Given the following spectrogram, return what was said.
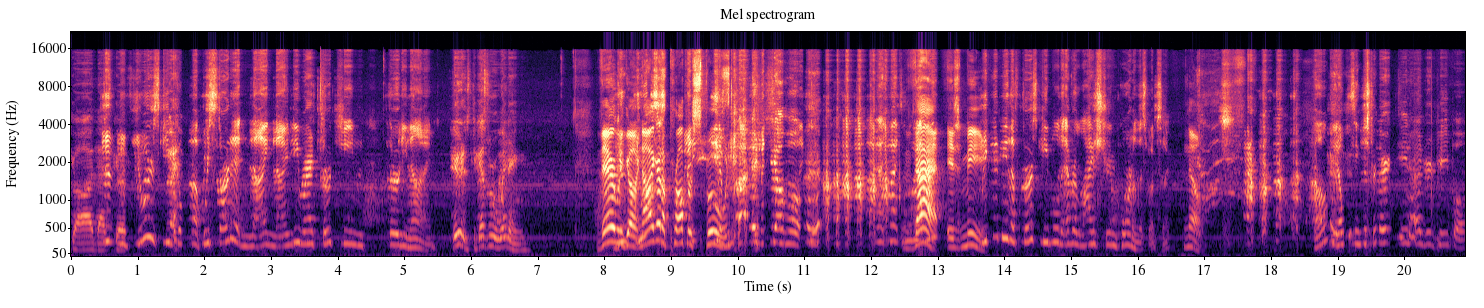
god, that's The good. viewers keep going up. We started at 990, we're at 1339. Dude, it's because we're winning. There we You- go. Now I got a proper spoon. He's got a shovel. Guys, guys, We could be the first people to ever live stream porn on this website. No. Oh, you don't seem to stream. 1,300 people.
